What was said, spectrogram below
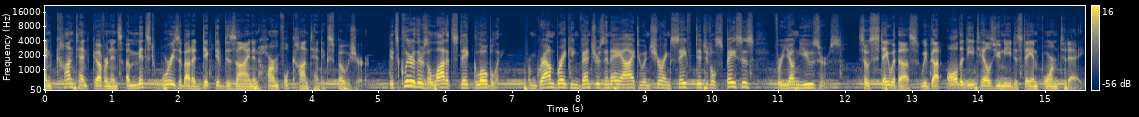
and content governance amidst worries about addictive design and harmful content exposure. It's clear there's a lot at stake globally from groundbreaking ventures in AI to ensuring safe digital spaces for young users. So stay with us. We've got all the details you need to stay informed today.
